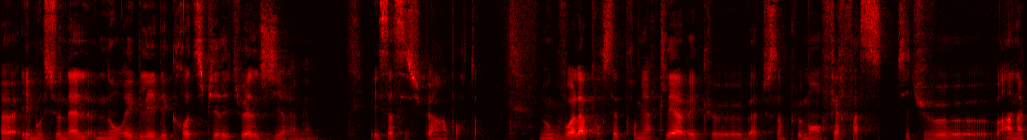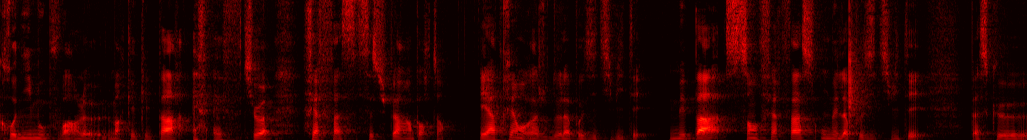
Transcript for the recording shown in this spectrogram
euh, émotionnels non réglés, des crottes spirituelles, je dirais même. Et ça, c'est super important. Donc voilà pour cette première clé avec euh, bah, tout simplement faire face. Si tu veux euh, un acronyme ou pouvoir le, marquer quelque part, FF, tu vois, faire face, c'est super important. Et après, on rajoute de la positivité. Mais pas sans faire face, on met de la positivité parce que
